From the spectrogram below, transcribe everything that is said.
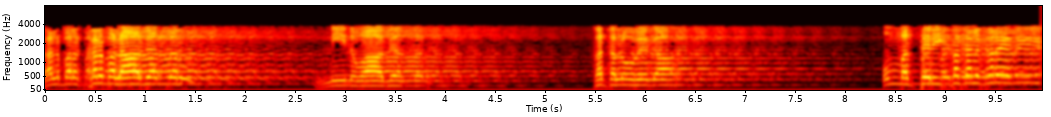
کلبر کربلا دے اندر، نینوا دے اندر قتل ہوئے گا۔ امت تیری قتل کرے گی۔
